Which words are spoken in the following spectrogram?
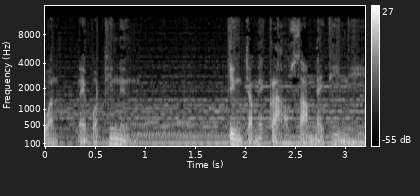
วรในบทที่หนึ่งจึงจะไม่กล่าวซ้ำในที่นี้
